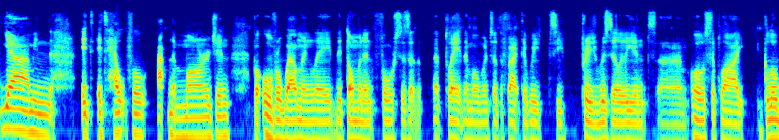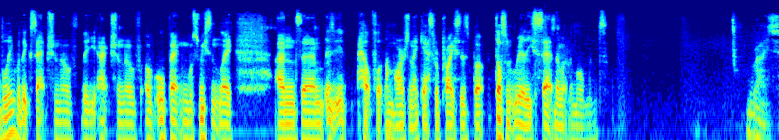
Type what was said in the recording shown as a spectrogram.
yeah, I mean, it, it's helpful at the margin, but overwhelmingly the dominant forces at, at play at the moment are the fact that we see pretty resilient um, oil supply globally, with the exception of the action of, of OPEC most recently. And um, it, helpful at the margin, I guess, for prices, but doesn't really set them at the moment. Right.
